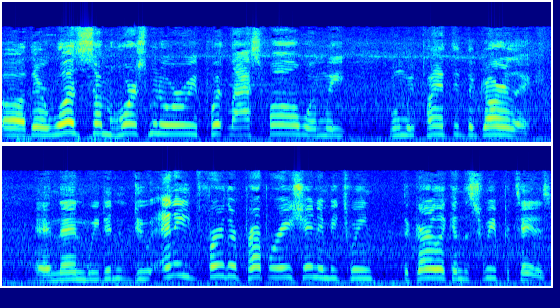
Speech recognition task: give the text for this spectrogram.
Uh, there was some horse manure we put last fall when we when we planted the garlic and then we didn't do any further preparation in between the garlic and the sweet potatoes.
